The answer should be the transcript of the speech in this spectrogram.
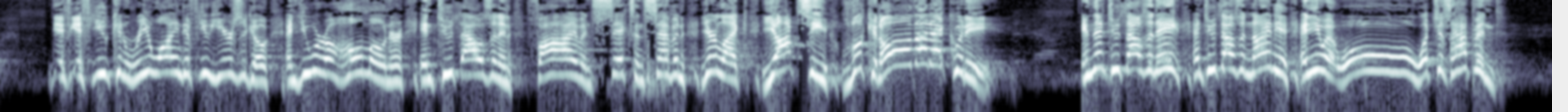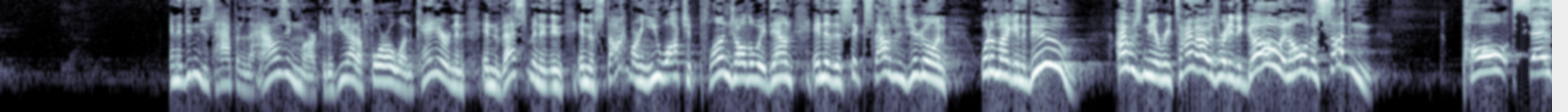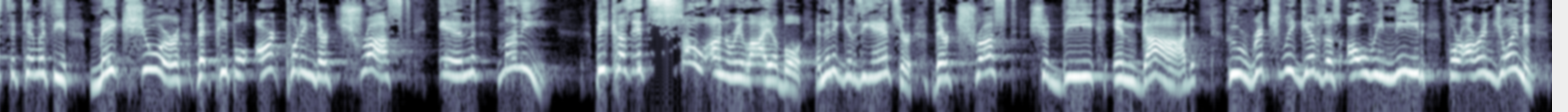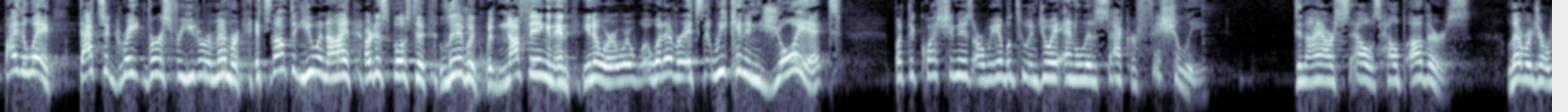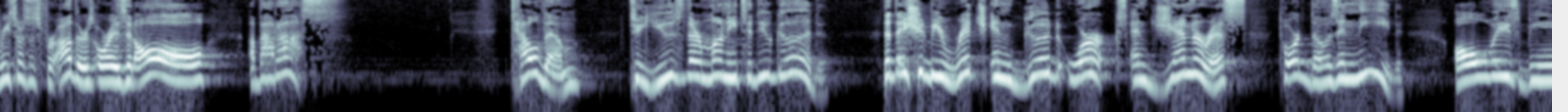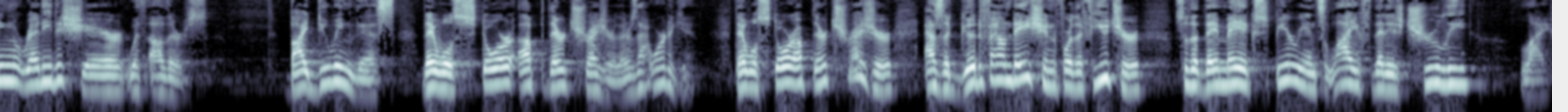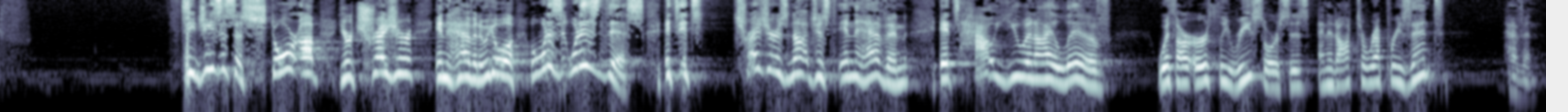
If, if you can rewind a few years ago and you were a homeowner in 2005 and 6 and 7, you're like, Yahtzee, look at all that equity. And then 2008 and 2009 and you went, whoa, what just happened? And it didn't just happen in the housing market. If you had a 401k or an investment in, in, in the stock market and you watch it plunge all the way down into the 6,000s, you're going, what am I going to do? I was near retirement. I was ready to go. And all of a sudden, Paul says to Timothy, make sure that people aren't putting their trust in money because it's so unreliable. And then he gives the answer. Their trust should be in God who richly gives us all we need for our enjoyment. By the way, that's a great verse for you to remember. It's not that you and I are just supposed to live with, with nothing and, and you know, or, or whatever. It's that we can enjoy it but the question is are we able to enjoy and live sacrificially? Deny ourselves, help others, leverage our resources for others, or is it all about us? Tell them to use their money to do good, that they should be rich in good works and generous toward those in need, always being ready to share with others. By doing this, they will store up their treasure. There's that word again. They will store up their treasure as a good foundation for the future so that they may experience life that is truly life. See, Jesus says, store up your treasure in heaven. And we go, well, what is, what is this? It's, it's treasure is not just in heaven, it's how you and I live with our earthly resources, and it ought to represent heaven.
